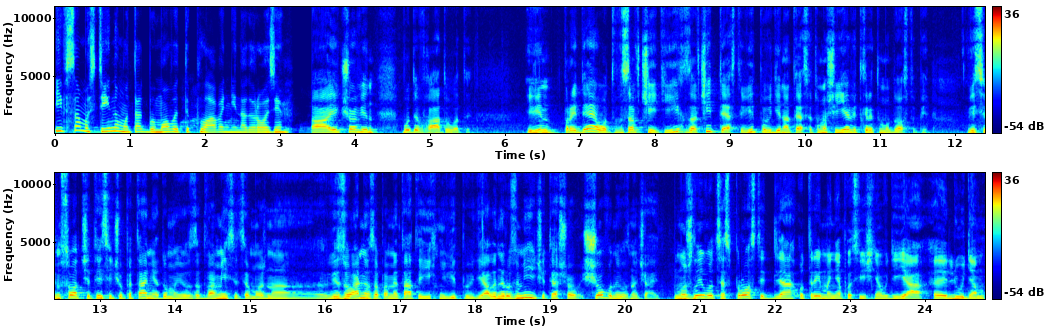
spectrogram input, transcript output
і в самостійному, так би мовити, плаванні на дорозі. А якщо він буде вгадувати, і він прийде, от завчить їх, завчить тести, відповіді на тести, тому що є в відкритому доступі. 800 чи 1000 питань, я думаю, за два місяці можна е, візуально запам'ятати їхні відповіді, але не розуміючи те, що, що вони означають. Можливо, це спростить для отримання посвідчення водія е, людям.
